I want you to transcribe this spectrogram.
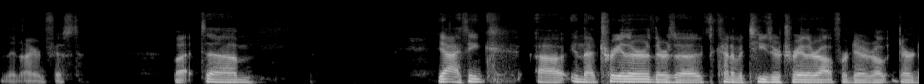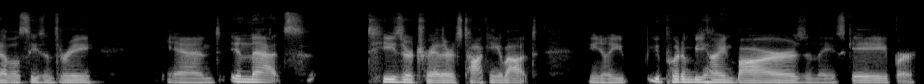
and then Iron Fist. But um, yeah, I think uh, in that trailer, there's a kind of a teaser trailer out for Daredevil, Daredevil season three, and in that teaser trailer, it's talking about you know you you put them behind bars and they escape, or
